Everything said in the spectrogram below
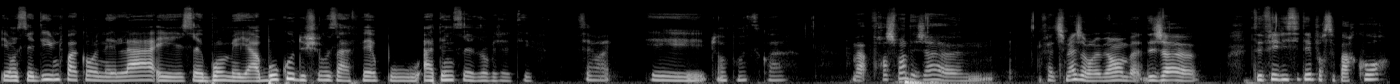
et on s'est dit une fois qu'on est là et c'est bon, mais il y a beaucoup de choses à faire pour atteindre ces objectifs. C'est vrai. Et tu en penses quoi? Bah, Franchement, déjà, euh, Fatima, j'aimerais bien bah, déjà euh, te féliciter pour ce parcours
